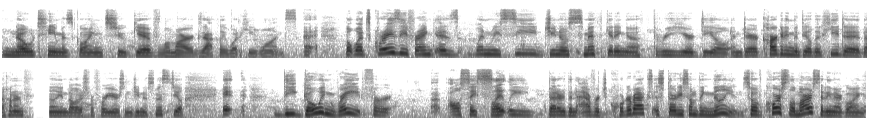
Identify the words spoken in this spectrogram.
no team is going to give Lamar exactly what he wants. Eh, But what's crazy, Frank, is when we see Geno Smith getting a three-year deal and Derek Carr getting the deal that he did, the $100 million for four years, and Geno Smith's deal, it, the going rate for, I'll say, slightly better than average quarterbacks is 30-something million. So, of course, Lamar's sitting there going,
